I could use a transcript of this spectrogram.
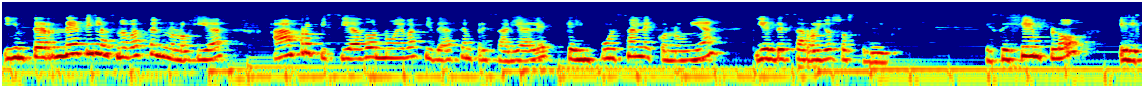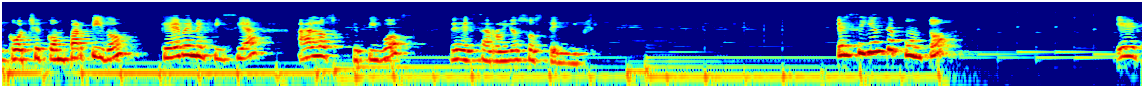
Internet y las nuevas tecnologías han propiciado nuevas ideas empresariales que impulsan la economía y el desarrollo sostenible. Es ejemplo el coche compartido que beneficia a los objetivos de desarrollo sostenible. El siguiente punto es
